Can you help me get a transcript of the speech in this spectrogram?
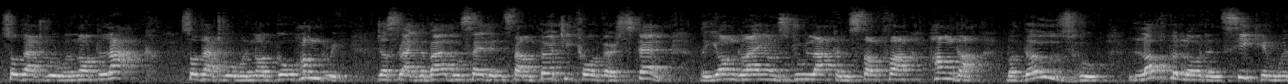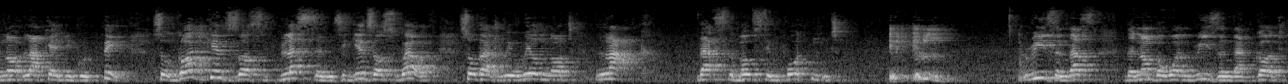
so that we will not lack, so that we will not go hungry. Just like the Bible said in Psalm 34, verse 10 the young lions do lack and suffer hunger, but those who love the Lord and seek Him will not lack any good thing. So God gives us blessings, He gives us wealth so that we will not lack. That's the most important reason. That's the number one reason that God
